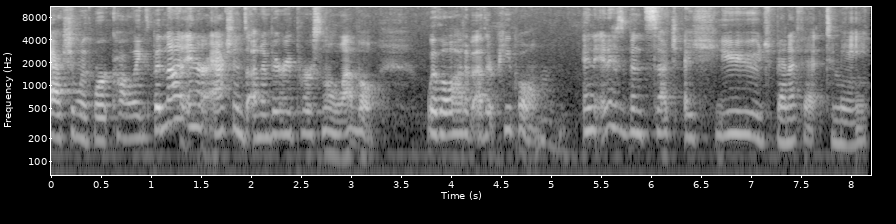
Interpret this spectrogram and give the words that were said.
action with work colleagues, but not interactions on a very personal level with a lot of other people. Mm-hmm. And it has been such a huge benefit to me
